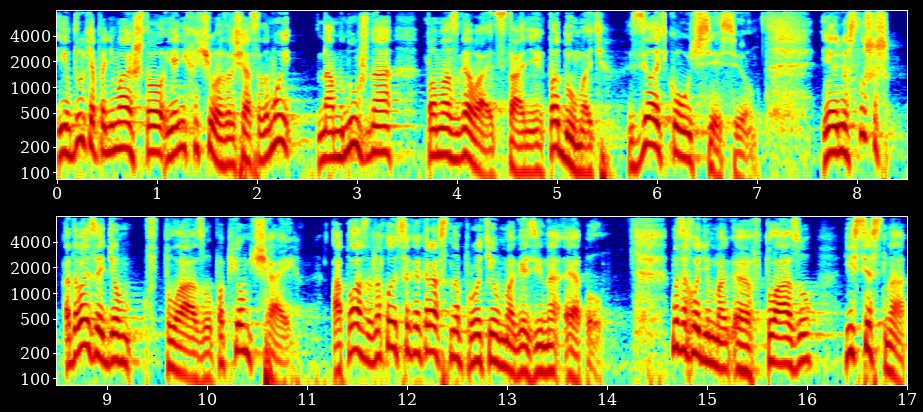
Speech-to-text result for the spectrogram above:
и вдруг я понимаю, что я не хочу возвращаться домой, нам нужно помозговать с Таней, подумать, сделать коуч-сессию. Я говорю, слышишь, а давай зайдем в Плазу, попьем чай. А Плаза находится как раз напротив магазина Apple. Мы заходим э, в Плазу, естественно,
